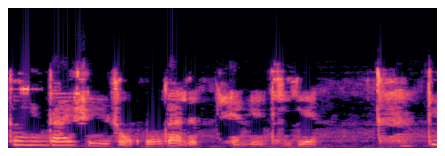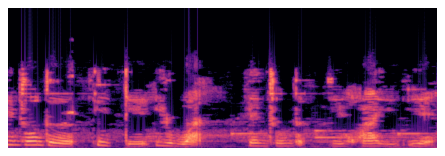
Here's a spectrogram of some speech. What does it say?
更应该是一种无感的全面体验。店中的一碟一碗，院中的一花一叶，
